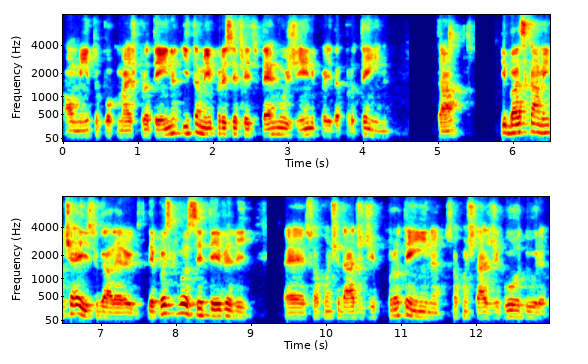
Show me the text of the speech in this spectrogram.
aumenta um pouco mais de proteína e também por esse efeito termogênico aí da proteína, tá? E basicamente é isso, galera. Depois que você teve ali é, sua quantidade de proteína, sua quantidade de gordura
